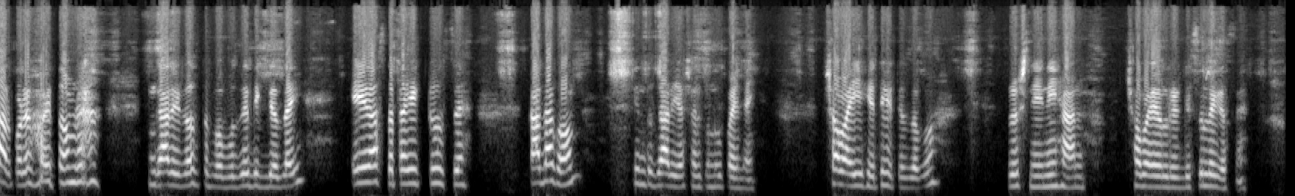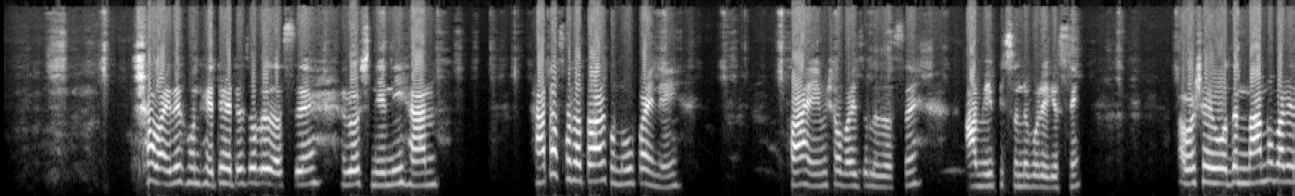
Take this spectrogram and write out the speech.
তারপরে হয়তো আমরা গাড়ির রাস্তা পাবো যে দিক দিয়ে যাই। এই রাস্তাটা একটু হচ্ছে কাদা কম, কিন্তু গাড়ি আসার কোনো উপায় নাই। সবাই হেঁটে হেঁটে যাব। রোশনি, নিহান, সবাই অলরেডি চলে গেছে। সবাই দেখুন হেঁটে হেঁটে চলে যাচ্ছে। রোশনি, নিহান, হাঁটা ছাড়া তো আর কোনো উপায় নেই। ফাহিম, সবাই চলে যাচ্ছে। আমি পিছনে পড়ে গেছি। অবশ্যই ওদের নানু বাড়ি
